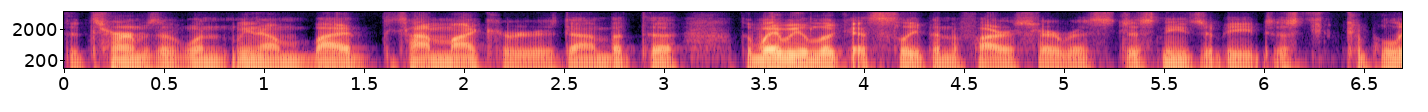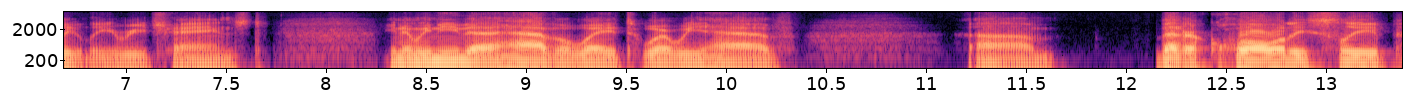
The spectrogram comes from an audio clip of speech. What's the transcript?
the terms of when you know by the time my career is done, but the the way we look at sleep in the fire service just needs to be just completely rechanged. You know, we need to have a way to where we have um, better quality sleep,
